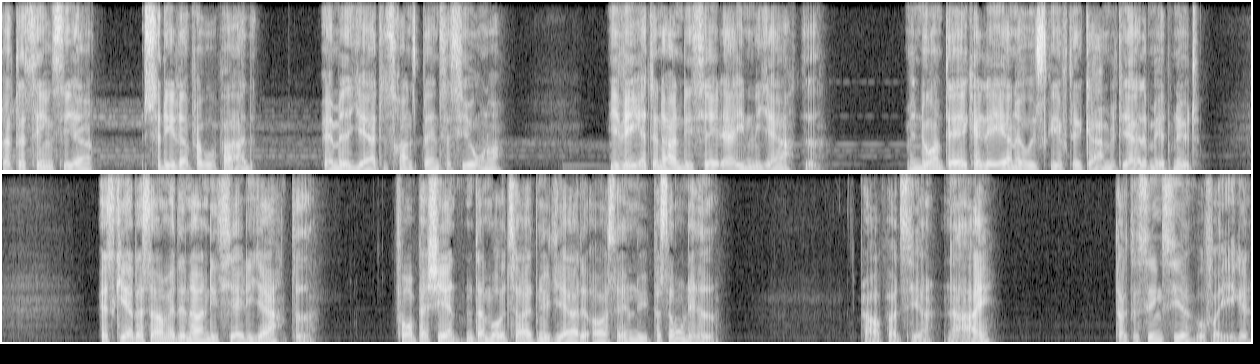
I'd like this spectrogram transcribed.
Dr. Singh siger, Shalila Prabhupada, hvad med hjertetransplantationer? Vi ved, at den åndelige sjæl er inde i hjertet. Men nu om dagen kan lægerne udskifte et gammelt hjerte med et nyt. Hvad sker der så med den åndelige sjæl i hjertet? Får patienten, der modtager et nyt hjerte, også en ny personlighed? Prabhupada siger, nej. Dr. Singh siger, hvorfor ikke?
